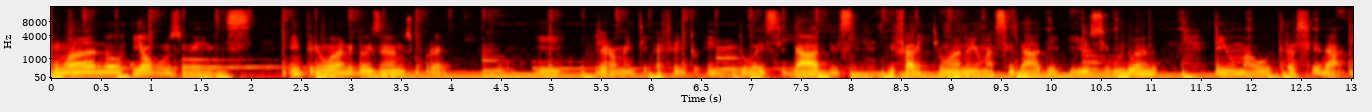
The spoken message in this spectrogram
um ano e alguns meses, entre um ano e dois anos por aí. E geralmente é feito em duas cidades diferentes, um ano em uma cidade e o segundo ano em uma outra cidade.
